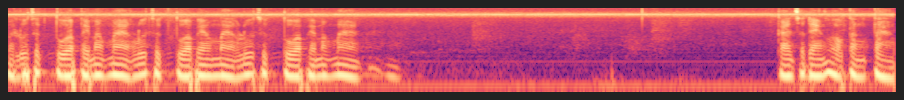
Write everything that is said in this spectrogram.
มารู้สึกตัวไปมาก ๆ รู้สึกตัวไปมากๆ รู้สึกตัวไปมาก ๆ การแสดงออกต่าง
